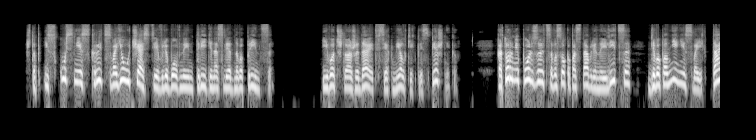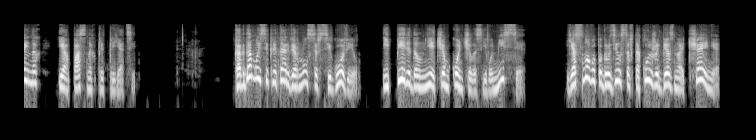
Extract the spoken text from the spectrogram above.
чтобы искуснее скрыть свое участие в любовной интриге наследного принца. И вот что ожидает всех мелких приспешников, которыми пользуются высокопоставленные лица для выполнения своих тайных и опасных предприятий. Когда мой секретарь вернулся в Сеговию и передал мне, чем кончилась его миссия, я снова погрузился в такую же бездну отчаяния,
